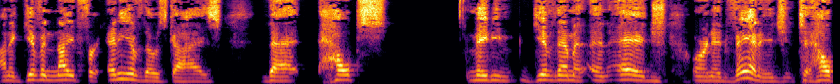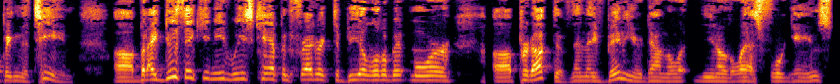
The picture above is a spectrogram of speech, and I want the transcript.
on a given night for any of those guys that helps maybe give them an edge or an advantage to helping the team. Uh, but I do think you need Wieskamp and Frederick to be a little bit more uh, productive than they've been here down the you know the last four games.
